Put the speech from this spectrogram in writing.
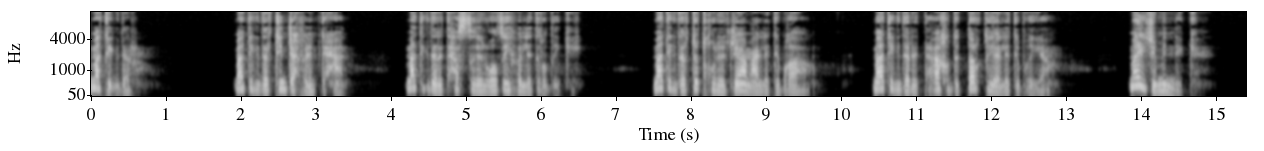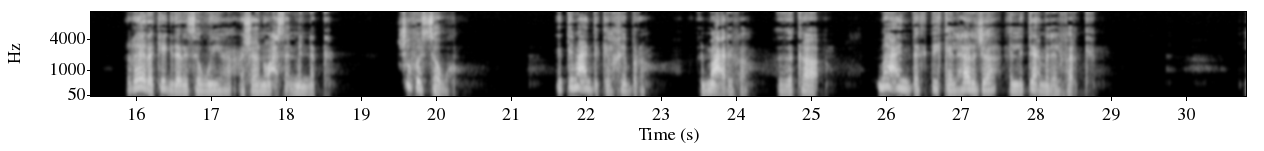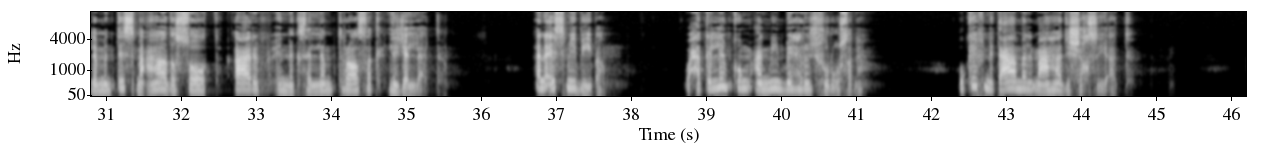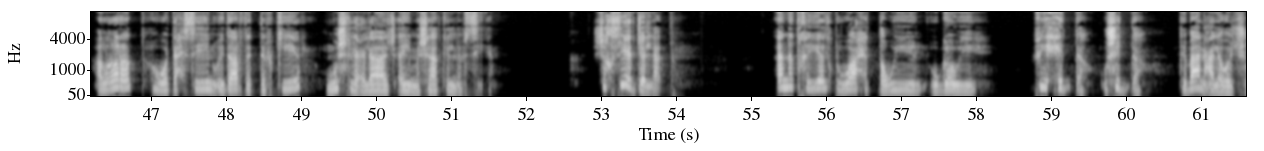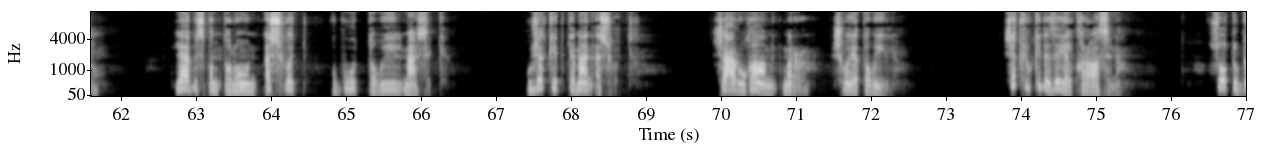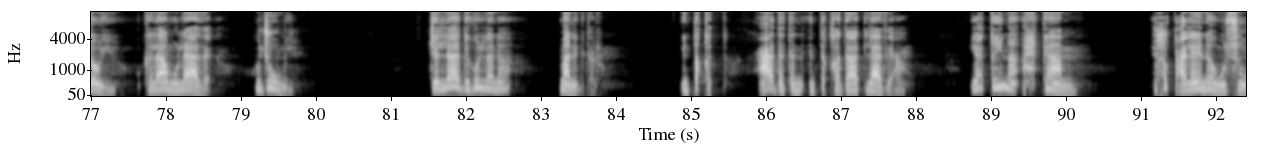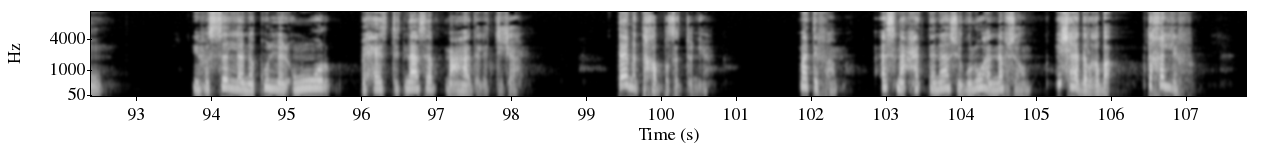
ما تقدر. ما تقدر تنجح في الامتحان. ما تقدر تحصل الوظيفة اللي ترضيكي. ما تقدر تدخل الجامعة اللي تبغاها. ما تقدر تاخد الترقية اللي تبغيها. ما يجي منك. غيرك يقدر يسويها عشانه أحسن منك. شوف إيش سوى. أنت ما عندك الخبرة المعرفة الذكاء. ما عندك ديك الهرجة اللي تعمل الفرق. لما تسمع هذا الصوت أعرف إنك سلمت راسك لجلاد. أنا اسمي بيبة وحكلمكم عن مين بيهرج في روسنا وكيف نتعامل مع هذه الشخصيات. الغرض هو تحسين وإدارة التفكير مش لعلاج أي مشاكل نفسية. شخصية جلاد. أنا تخيلت واحد طويل وقوي في حدة وشدة تبان على وجهه. لابس بنطلون أسود وبوت طويل ماسك. وجاكيت كمان أسود. شعره غامق مرة شوية طويل. شكله كده زي القراصنة. صوته قوي وكلامه لاذع هجومي. جلاد يقول لنا ما نقدر. ينتقد عادة انتقادات لاذعة. يعطينا أحكام. يحط علينا وسوم. يفسر لنا كل الأمور بحيث تتناسب مع هذا الاتجاه. دايما تخبص الدنيا. ما تفهم. أسمع حتى ناس يقولوها لنفسهم. إيش هذا الغباء؟ متخلف.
